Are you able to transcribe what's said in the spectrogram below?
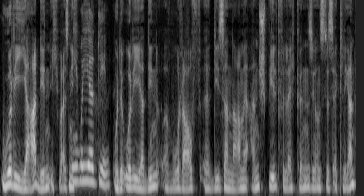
Uriadin. Ich weiß nicht. Uriadin. Oder Uriadin, worauf äh, dieser Name anspielt. Vielleicht können Sie uns das erklären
